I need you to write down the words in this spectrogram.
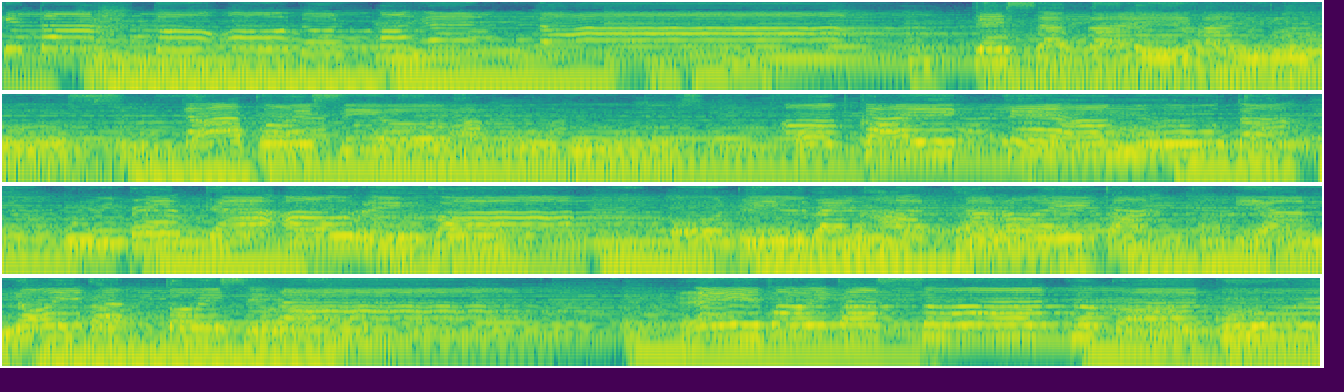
henki tahtoo oudon. Kesäpäivän blues, tää voisi olla uus. Oot kaikkea muuta kuin pelkkää aurinkoa. On pilven hattaroita ja noita toisinaan. Ei voita sua kukaan kuin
